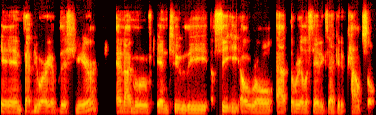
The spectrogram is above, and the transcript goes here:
in February of this year and I moved into the CEO role at the Real Estate Executive Council.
